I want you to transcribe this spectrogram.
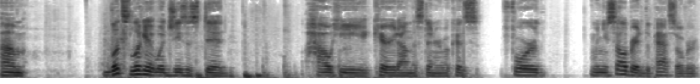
Um, let's look at what Jesus did, how he carried on this dinner, because for when you celebrated the Passover,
